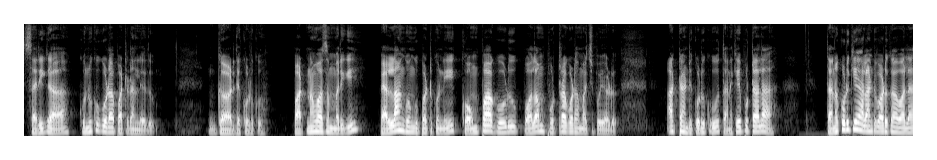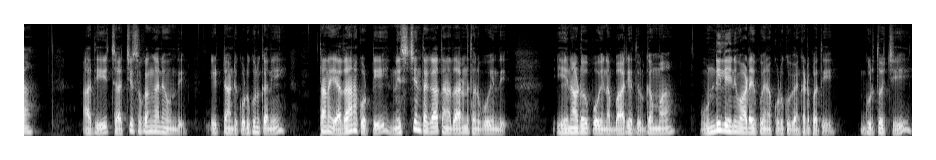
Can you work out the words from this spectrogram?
సరిగా కునుకు కూడా పట్టడం లేదు. గాడిద కొడుకు పట్నవాసం మరిగి పెళ్ళాం గొంగు పట్టుకుని కొంపా గోడు పొలం పుట్ర కూడా మర్చిపోయాడు. అట్టాంటి కొడుకు తనకే పుట్టాలా? తన కొడుకే అలాంటివాడు కావాలా? అది చచ్చి సుఖంగానే ఉంది. ఇట్టాంటి కొడుకును కని తన యదాన కొట్టి నిశ్చింతగా తన దారిన తను పోయింది. ఏనాడో పోయిన భార్య దుర్గమ్మ ఉండి లేని వాడైపోయిన కొడుకు వెంకటపతి గుర్తొచ్చి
